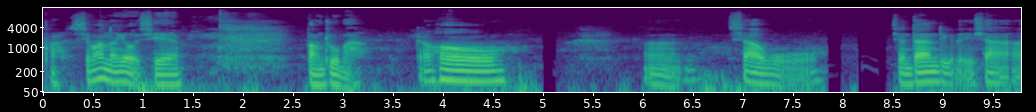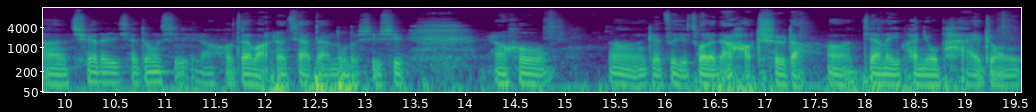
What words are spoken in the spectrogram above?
啊？希望能有些帮助吧，然后。嗯，下午简单捋了一下，嗯，缺的一些东西，然后在网上下单，陆陆续续，然后嗯，给自己做了点好吃的，嗯，煎了一块牛排中午，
